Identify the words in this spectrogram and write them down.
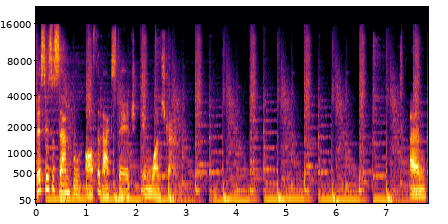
This is a sample of the backstitch in one strand. And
